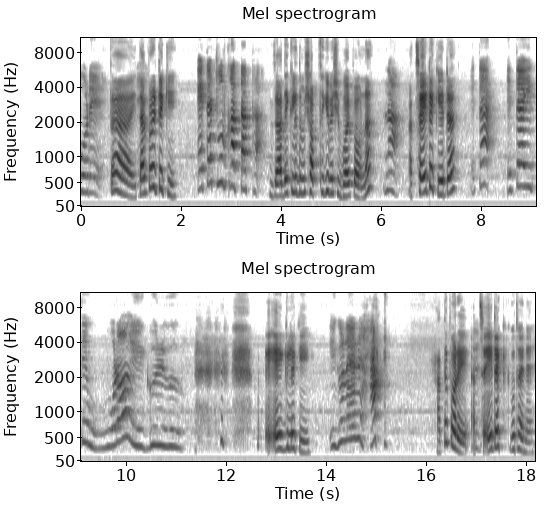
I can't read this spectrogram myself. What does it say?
করে। তাই? তারপর এটা কি? এটা চুল কাটাটা যা দেখলে তুমি সব থেকে বেশি ভয় পাও না? না। আচ্ছা এটা কি এটা? এটা এটা এতে বড় এগুলো এ- এইগুলো কি? এগুলোর হাত। হাতে পড়ে? আচ্ছা এটা কোথায় নেয়?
